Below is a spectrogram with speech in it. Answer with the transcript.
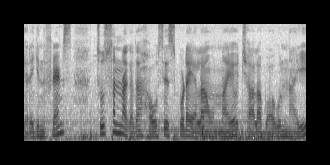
జరిగింది ఫ్రెండ్స్. చూస్తున్నా కదా హౌసెస్ కూడా ఎలా ఉన్నాయో చాలా బాగున్నాయి.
